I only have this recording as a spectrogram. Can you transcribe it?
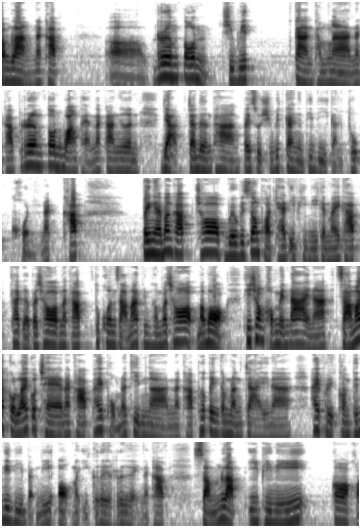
กำลังนะครับเเริ่มต้นชีวิตการทำงานนะครับ เริ่มต้นวางแผนในการเงิน อยากจะเดินทางไปสู่ชีวิตการเงินที่ดีกันทุกคนนะครับ เป็นไงบ้างครับ ชอบ w e l l Wisdom Podcast EP นี้กันไหมครับ ถ้าเกิดว่าชอบนะครับ ทุกคนสามารถพิมพ์คำว่าชอบมาบอกที่ช่องคอมเมนต์ได้นะ สามารถกดไลค์กดแชร์นะครับ ให้ผมและทีมงานนะครับ เพื่อเป็นกำลังใจนะ ให้ผลิตคอนเทนต์ดี ๆ แบบนี้ออกมาอีกเรื่อย ๆ นะครับสำหรับ EP นี้ก็ขอ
